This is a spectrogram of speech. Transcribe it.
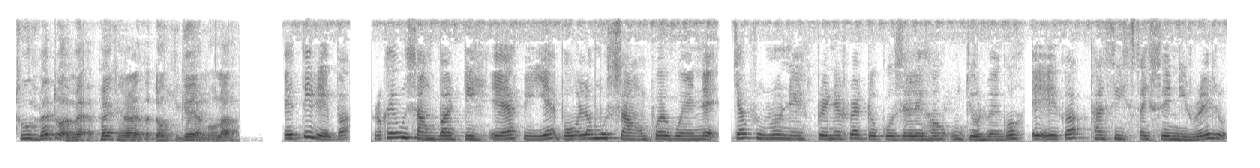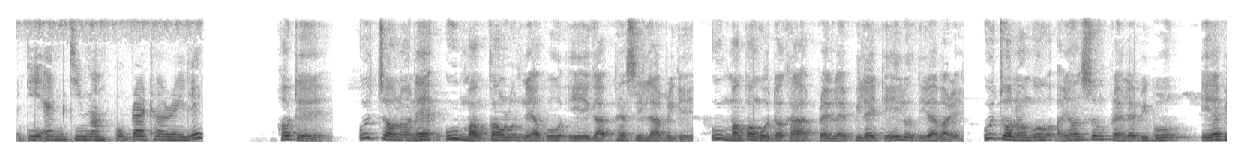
သူလက်တော့အမဲ့အဖက်ခင်ရတဲ့တောင်တိခဲ့ရမဟုတ်လားအတိရေပ ရခိုင်ဦးဆောင်ပါတီ AFP ရဲ့ဘောလုံးမှုဆောင်အဖွဲ့ဝင်နဲ့ကြောက်ဖူလို့နေပရီနဖရက်တိုကိုစလေဟောင်းဦးကျော်လွင်ကို AA ကဖန်စီစိုက်စနေရဲလို့ DMG မှာပေါ်ပြထားရဲလေဟုတ်တယ်ဥကြော်တော်နဲ့ဥမောင်ကောင်းလို့နှစ်ယောက်ကို AA ကဖန်စီလာပြီးကဥမောင်ကောင်းကိုတော့ခါပြန်လဲပြီးလိုက်တယ်လို့သိရပါတယ်ဥကြော်လွန်ကိုအယောင်ဆုံးပြန်လဲပြီးဖို့ AFP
